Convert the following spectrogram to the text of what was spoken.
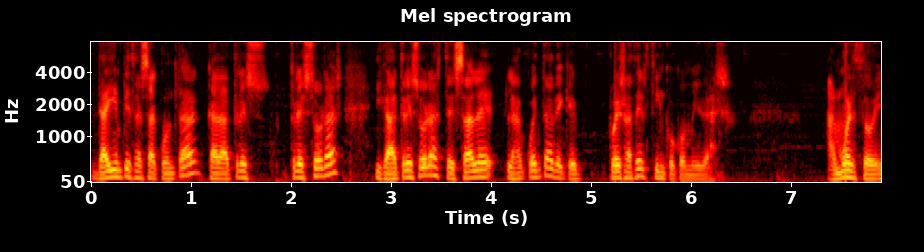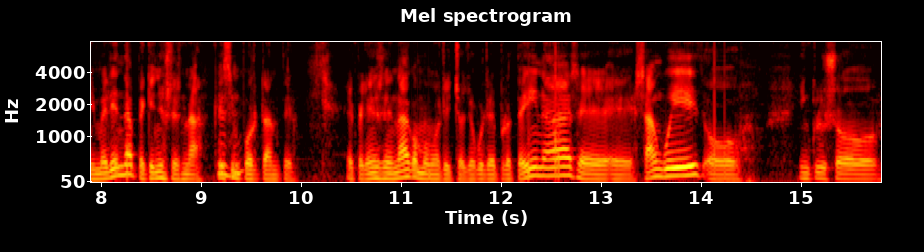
De ahí empiezas a contar cada tres, tres horas y cada tres horas te sale la cuenta de que puedes hacer cinco comidas. Almuerzo y merienda, pequeños snacks, que es importante. El pequeño snack, como hemos dicho, yogur de proteínas, eh, eh, sándwich o incluso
